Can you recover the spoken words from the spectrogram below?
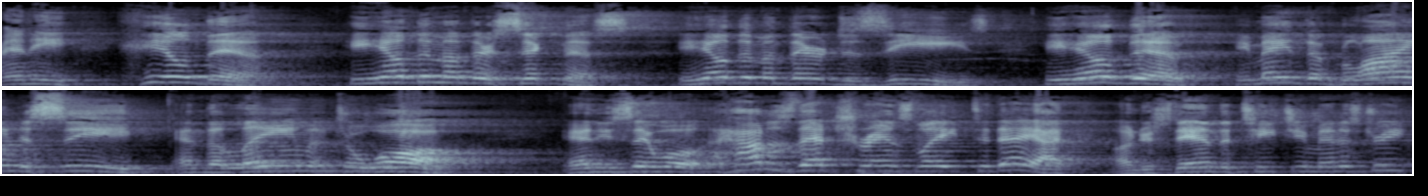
and he healed them. He healed them of their sickness. He healed them of their disease. He healed them. He made the blind to see and the lame to walk. And you say, well, how does that translate today? I understand the teaching ministry.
